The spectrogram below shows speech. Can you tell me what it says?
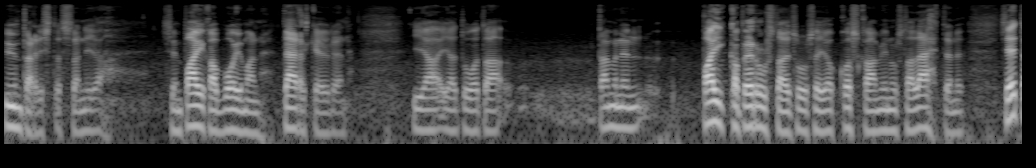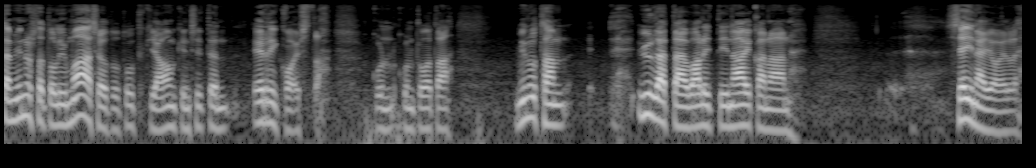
ympäristössäni ja sen paikan voiman tärkeyden. Ja, ja tuota, tämmöinen paikkaperustaisuus ei ole koskaan minusta lähtenyt. Se, että minusta tuli maaseutututkija onkin sitten erikoista, kun, kun tuota, minuthan yllättäen valittiin aikanaan Seinäjoelle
